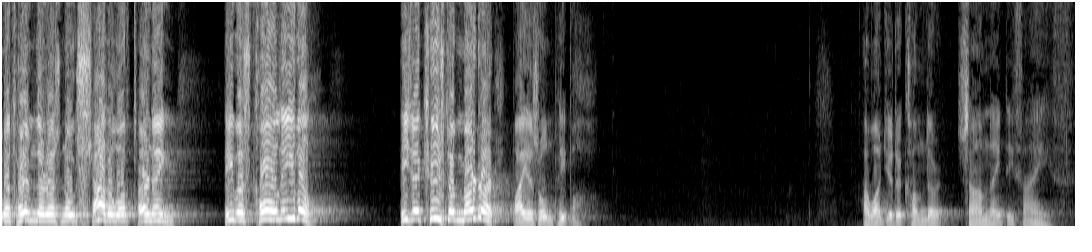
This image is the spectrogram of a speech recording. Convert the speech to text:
with whom there is no shadow of turning. He was called evil. He's accused of murder by his own people. I want you to come to Psalm 95.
